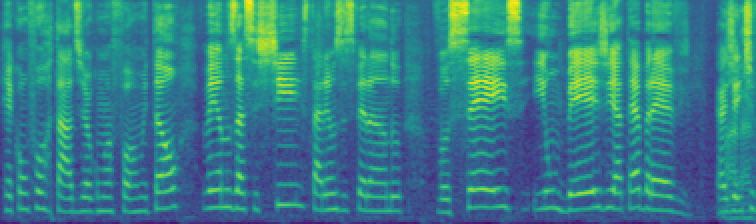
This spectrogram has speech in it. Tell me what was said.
Reconfortados de alguma forma. Então, venham nos assistir, estaremos esperando vocês e um beijo e até breve. A gente Maravilha.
